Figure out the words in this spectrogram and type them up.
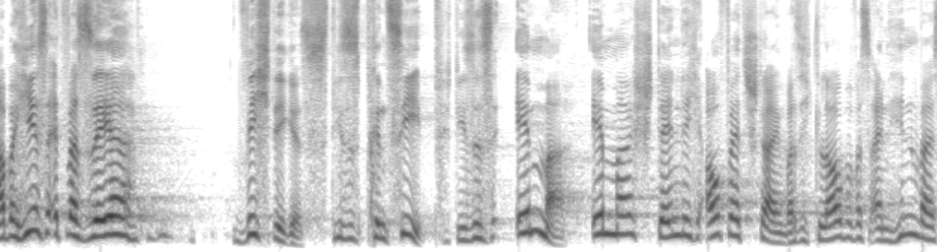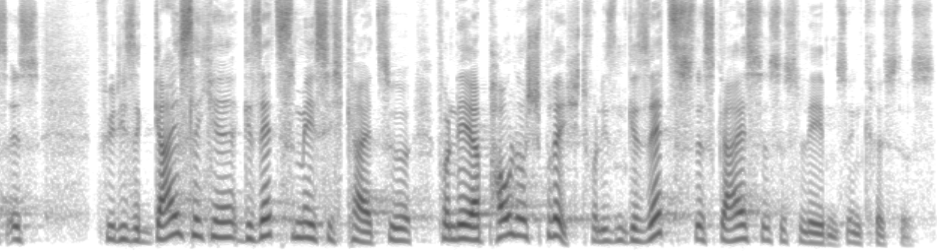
Aber hier ist etwas sehr Wichtiges, dieses Prinzip, dieses immer, immer ständig aufwärtssteigen, was ich glaube, was ein Hinweis ist für diese geistliche Gesetzmäßigkeit, von der Paulus spricht, von diesem Gesetz des Geistes des Lebens in Christus.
